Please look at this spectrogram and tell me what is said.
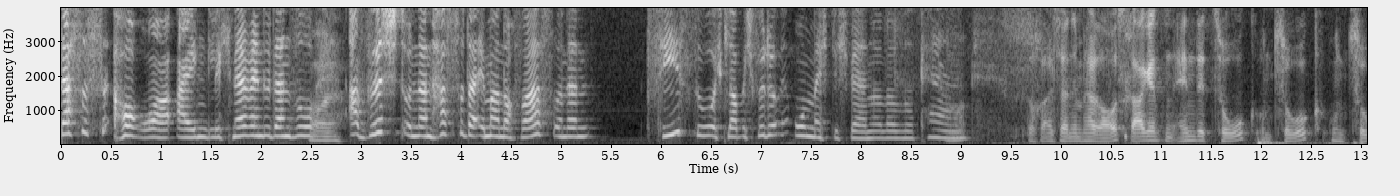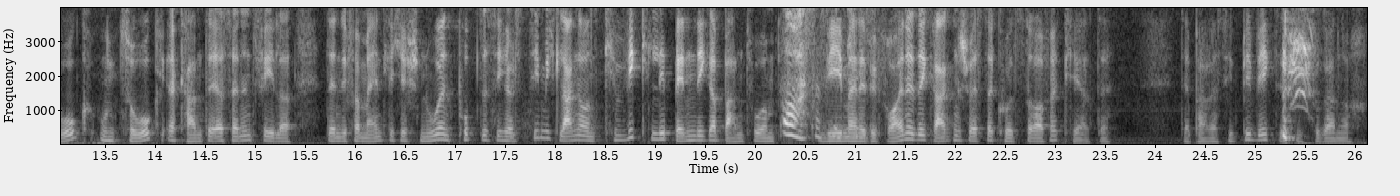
Das ist Horror eigentlich, ne? Wenn du dann so Voll. erwischt und dann hast du da immer noch was und dann ziehst du, ich glaube, ich würde ohnmächtig werden oder so. Keine Ahnung. Doch als er einem herausragenden Ende zog und zog und zog und zog, erkannte er seinen Fehler, denn die vermeintliche Schnur entpuppte sich als ziemlich langer und quicklebendiger Bandwurm, Oh, wie eklig. meine befreundete Krankenschwester kurz darauf erklärte. Der Parasit bewegte sich sogar noch.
